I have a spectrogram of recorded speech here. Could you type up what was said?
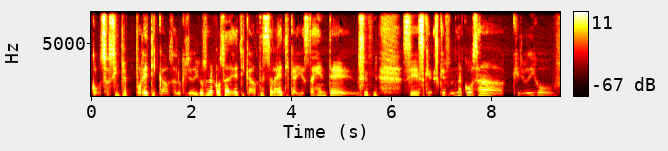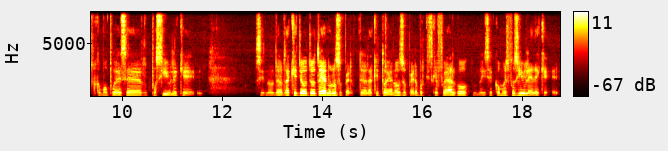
cosa simple por ética, o sea, lo que yo digo es una cosa de ética, ¿dónde está la ética? Y esta gente, sí, es que es que una cosa que yo digo, ¿cómo puede ser posible que... De verdad que yo, yo todavía no lo supero, de verdad que todavía no lo supero porque es que fue algo, uno dice, ¿cómo es posible de que,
